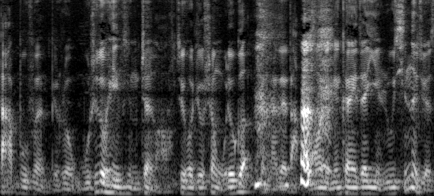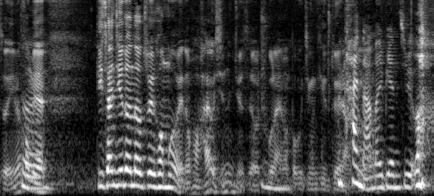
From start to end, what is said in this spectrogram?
大部分，比如说五十多个英雄阵亡，最后就剩五六个 跟他在打，然后里面可以再引入新的角色，因为后面第三阶段到最后末尾的话，还有新的角色要出来嘛，包括惊奇队长。太难为编剧了。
